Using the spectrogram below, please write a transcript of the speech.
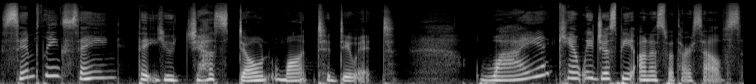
simply saying that you just don't want to do it. Why can't we just be honest with ourselves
